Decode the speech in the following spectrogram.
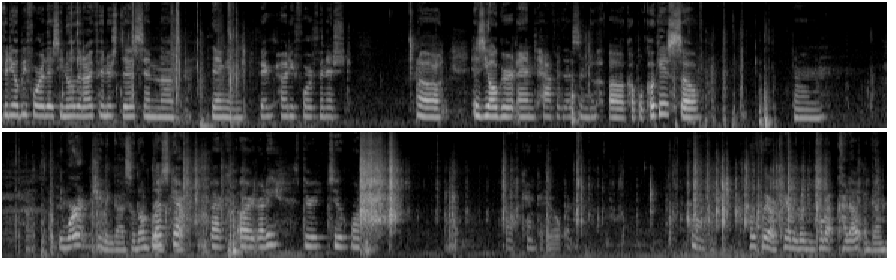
video before this, you know that I finished this and uh, thing, and Big Huddy Four finished uh, his yogurt and half of this and a couple cookies. So, um, We weren't cheating, guys, so don't let's get back. All right, ready? Three, two, one. Oh, I can't get it open. Come on. Hopefully our camera doesn't come out cut out again.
